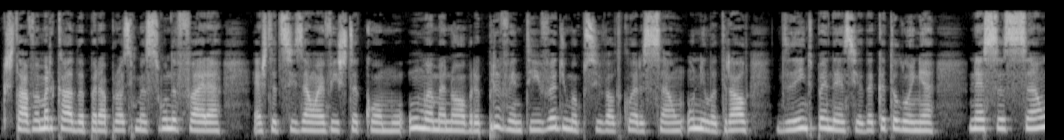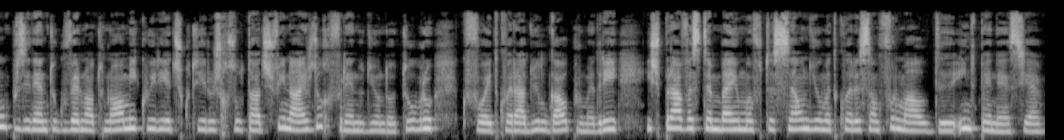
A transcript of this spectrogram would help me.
que estava marcada para a próxima segunda-feira. Esta decisão é vista como uma manobra preventiva de uma possível declaração unilateral de independência da Catalunha. Nessa sessão, o presidente do governo autonómico iria discutir os resultados finais do referendo de 1 de outubro, que foi declarado ilegal por Madrid, e esperava-se também uma votação de uma declaração formal de independência.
